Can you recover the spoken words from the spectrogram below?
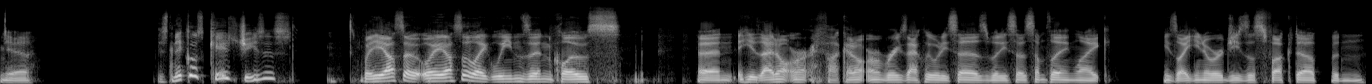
Yeah. Is Nicolas Cage Jesus? But he also well, he also like leans in close, and he's I don't re- fuck I don't remember exactly what he says, but he says something like he's like you know where Jesus fucked up and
